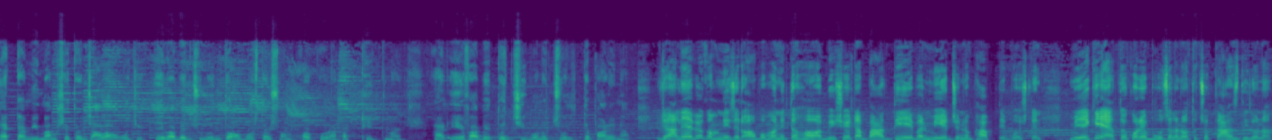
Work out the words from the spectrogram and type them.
একটা মীমাংসে তো যাওয়া উচিত। এভাবে ঝুলন্ত অবস্থায় সম্পর্ক রাখা ঠিক নয়। আর এভাবে তো জীবনও চলতে পারে না। ডালিয়া বেগম নিজের অপমানিত হওয়া বিষয়টা বাদ দিয়ে এবার মেয়ের জন্য ভাবতে বসলেন। মেয়েকে এত করে বোঝালেন, অথচ কাজ দিল না।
